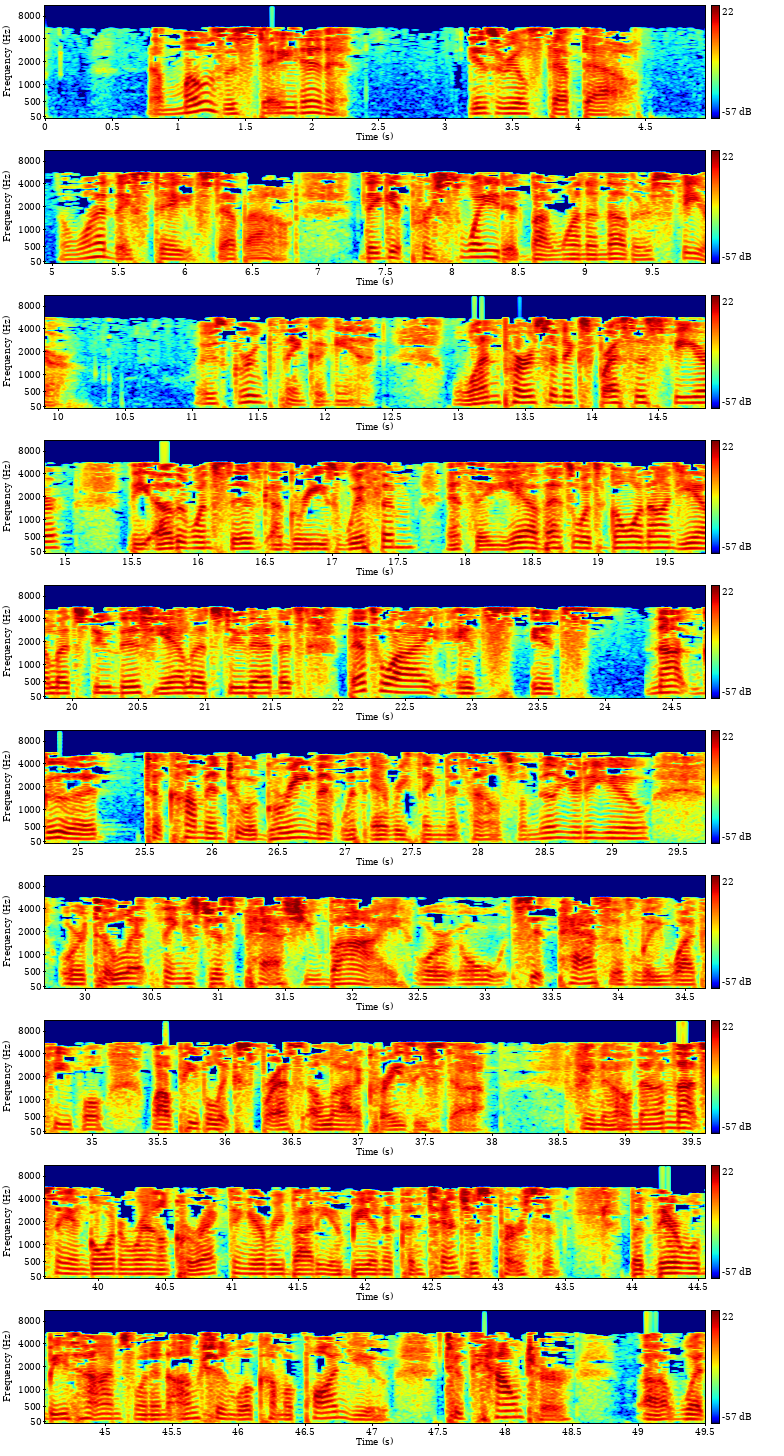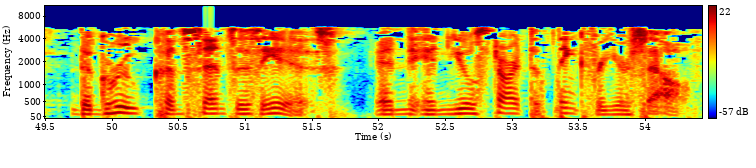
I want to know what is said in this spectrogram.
Now Moses stayed in it. Israel stepped out. Now why did they stay, step out? They get persuaded by one another's fear. There's groupthink again. One person expresses fear, the other one says agrees with them and say, "Yeah, that's what's going on. Yeah, let's do this. Yeah, let's do that." That's that's why it's it's not good to come into agreement with everything that sounds familiar to you or to let things just pass you by or or sit passively while people while people express a lot of crazy stuff. You know, now I'm not saying going around correcting everybody or being a contentious person, but there will be times when an unction will come upon you to counter uh, what the group consensus is, and and you'll start to think for yourself.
